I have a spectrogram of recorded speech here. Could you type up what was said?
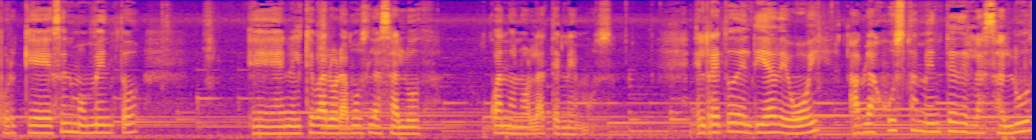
porque es el momento eh, en el que valoramos la salud cuando no la tenemos. El reto del día de hoy habla justamente de la salud,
